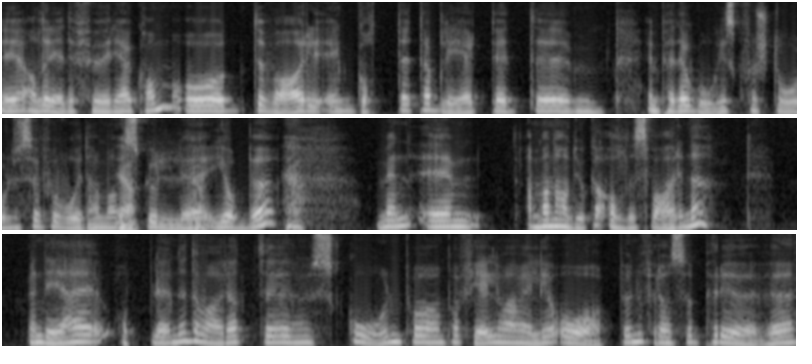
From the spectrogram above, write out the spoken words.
allerede før jeg kom, og det var en godt etablert et, eh, en pedagogisk forståelse for hvordan man Ja, skulle ja. jobbe. Men eh, man hadde jo ikke alle svarene. Men det jeg opplevde, det var at eh, skolen på, på Fjell var veldig åpen for oss å prøve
